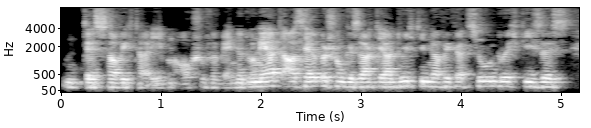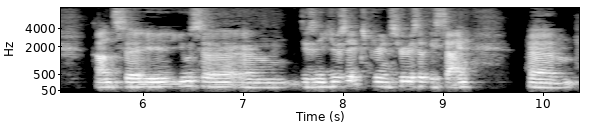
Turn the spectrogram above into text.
Und das habe ich da eben auch schon verwendet. Und er hat auch selber schon gesagt, ja, durch die Navigation, durch dieses ganze User, ähm, diese User Experience, User Design, ähm,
